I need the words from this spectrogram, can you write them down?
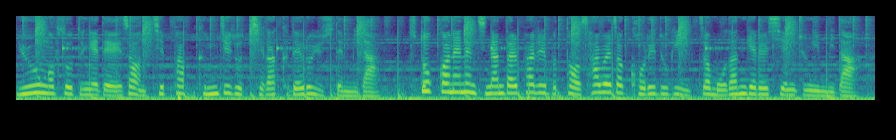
유흥업소 등에 대해선 집합 금지 조치가 그대로 유지됩니다. 수도권에는 지난달 8일부터 사회적 거리두기 2.5단계를 시행 중입니다.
